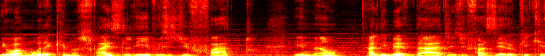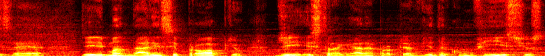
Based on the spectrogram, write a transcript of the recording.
e o amor é que nos faz livres de fato, e não a liberdade de fazer o que quiser, de mandar em si próprio, de estragar a própria vida com vícios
